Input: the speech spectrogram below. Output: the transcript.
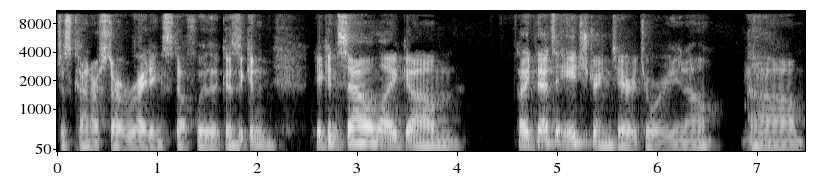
just kind of started writing stuff with it because it can it can sound like um like that's eight string territory, you know. Mm-hmm. Um,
